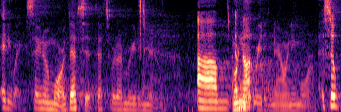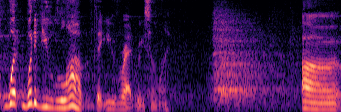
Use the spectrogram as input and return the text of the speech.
Anyway, say no more. That's it. That's what I'm reading now, Um, or not reading now anymore. So, what what have you loved that you've read recently? Robert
